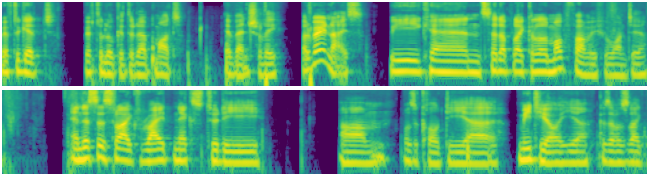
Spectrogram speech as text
We have to get... We have to look into that mod eventually. But very nice. We can set up like a little mob farm if we want to. And this is like right next to the... Um, what's it called? The uh, meteor here. Because I was like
